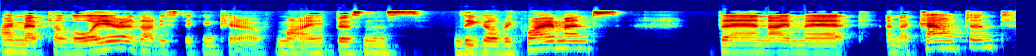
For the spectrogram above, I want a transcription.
I met a lawyer that is taking care of my business legal requirements. Then I met an accountant.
